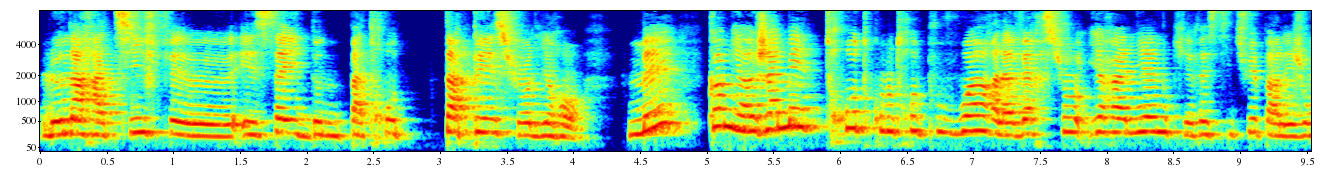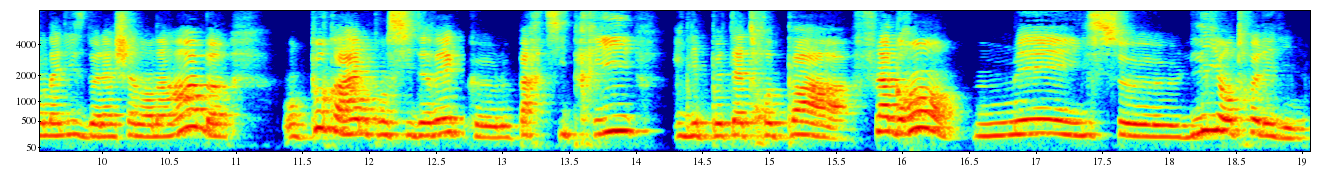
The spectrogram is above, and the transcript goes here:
le narratif euh, essaye de ne pas trop taper sur l'Iran. Mais comme il n'y a jamais trop de contre-pouvoir à la version iranienne qui est restituée par les journalistes de la chaîne en arabe, on peut quand même considérer que le parti pris il est peut-être pas flagrant, mais il se lie entre les lignes.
